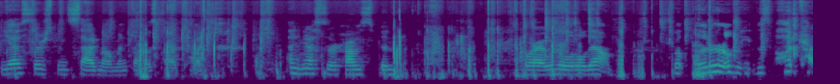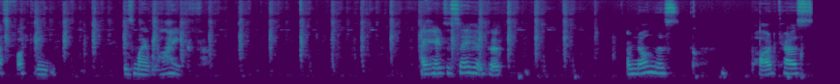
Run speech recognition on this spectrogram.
Yes, there's been sad moments on this podcast. And yes, there has been where I was a little down. But literally, this podcast fucking is my life. I hate to say it, but I've known this podcast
